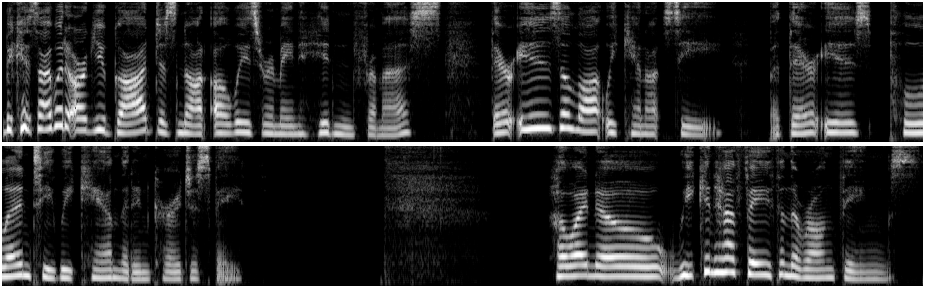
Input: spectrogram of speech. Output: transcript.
Because I would argue God does not always remain hidden from us. There is a lot we cannot see, but there is plenty we can that encourages faith. Oh, I know we can have faith in the wrong things,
